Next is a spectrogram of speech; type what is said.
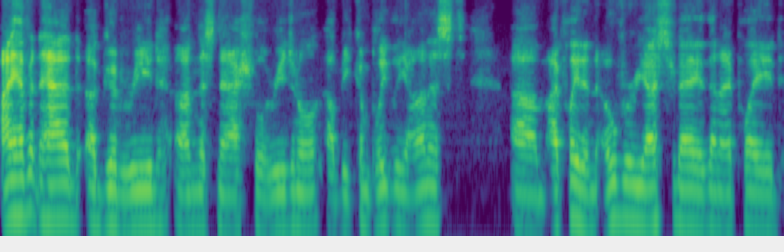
I haven't had a good read on this Nashville regional. I'll be completely honest. Um, I played an over yesterday, then I played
